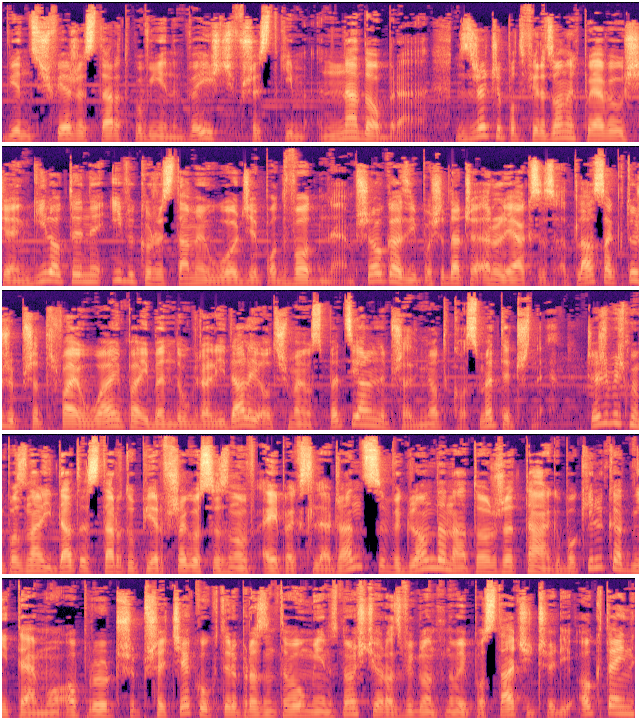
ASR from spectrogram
więc świeży start powinien wyjść wszystkim na dobre. Z rzeczy potwierdzonych pojawią się gilotyny i wykorzystamy łodzie podwodne. Przy okazji posiadacze Early Access Atlasa, którzy przetrwają wipe'a i będą grali dalej, otrzymają specjalny przedmiot kosmetyczny. Czyżbyśmy poznali datę startu pierwszego sezonu w Apex Legends? Wygląda na to, że tak, bo kilka dni temu, oprócz przecieku, który prezentował umiejętności oraz wygląd nowej postaci, czyli Octane,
